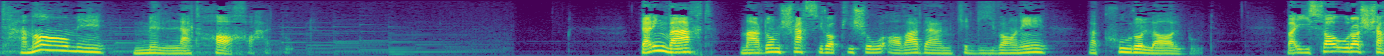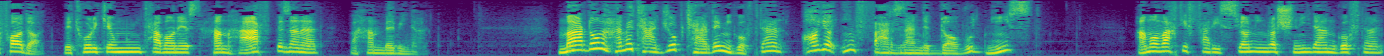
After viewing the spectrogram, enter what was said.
تمام ملت ها خواهد در این وقت مردم شخصی را پیش او آوردند که دیوانه و کور و لال بود و عیسی او را شفا داد به طوری که او می توانست هم حرف بزند و هم ببیند مردم همه تعجب کرده می‌گفتند آیا این فرزند داوود نیست اما وقتی فریسیان این را شنیدند گفتند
